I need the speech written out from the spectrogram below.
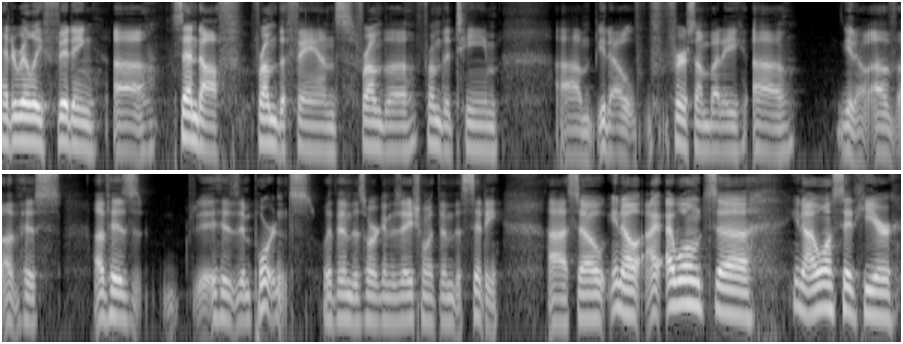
Had a really fitting uh, send off from the fans, from the from the team. Um, you know, for somebody, uh, you know, of of his of his his importance within this organization, within the city. Uh, so you know, I, I won't uh, you know I won't sit here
